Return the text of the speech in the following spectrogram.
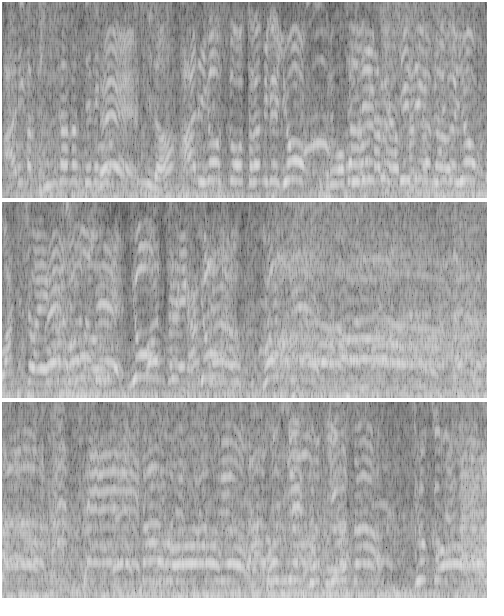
아리가 빙사 상태된 네. 건 큽니다. 아리가 없으면 어떡합니까? 용! 그리고 자, 이거 시즈가 되니까 용! 왓츠와의 네, 가면서 그렇지! 용! 원치 용! 갑니다. 싸우려! 싸우네요! 동계, 싸! 죽고 나가.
